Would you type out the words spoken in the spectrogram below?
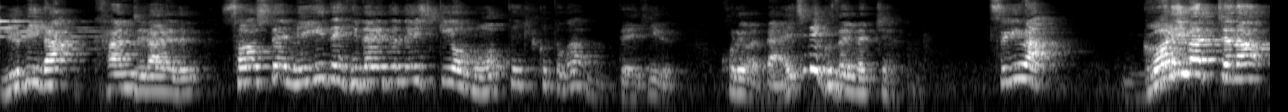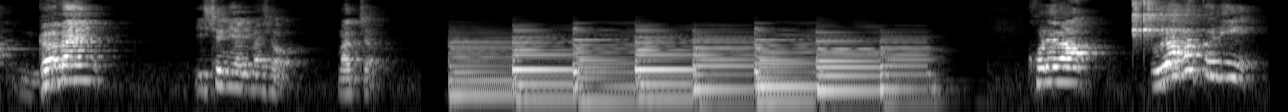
指が感じられる。そして右手左手の意識を持っていくことができる。これは大事でございまっちゅ次はゴリマッチョの5番一緒にやりましょう。マッチョ。これは裏拍に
